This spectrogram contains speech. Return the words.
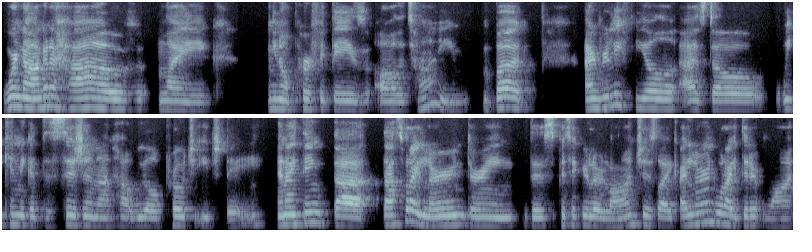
we're not going to have like, you know, perfect days all the time. But I really feel as though we can make a decision on how we'll approach each day. And I think that that's what I learned during this particular launch is like I learned what I didn't want.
